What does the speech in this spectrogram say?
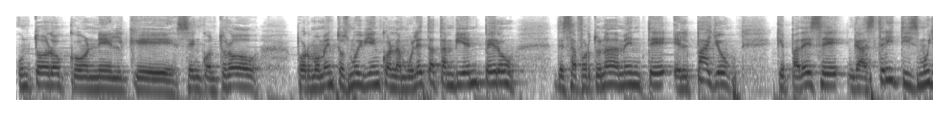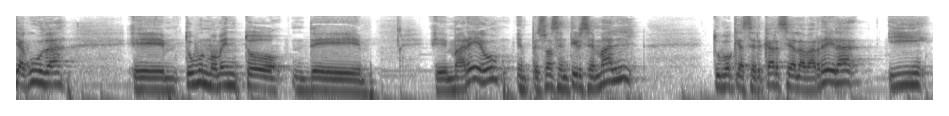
un toro con el que se encontró por momentos muy bien con la muleta también, pero desafortunadamente el payo, que padece gastritis muy aguda, eh, tuvo un momento de eh, mareo, empezó a sentirse mal, tuvo que acercarse a la barrera y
